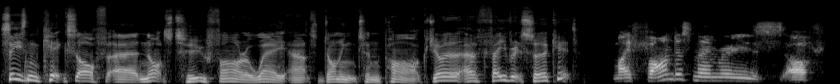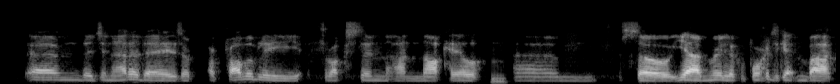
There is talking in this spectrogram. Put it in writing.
Season kicks off uh, not too far away at Donington Park. Do you have a, a favourite circuit? My fondest memories of um, the Ginetta days are, are probably Thruxton and Knockhill. Hmm. Um, so yeah, I'm really looking forward to getting back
